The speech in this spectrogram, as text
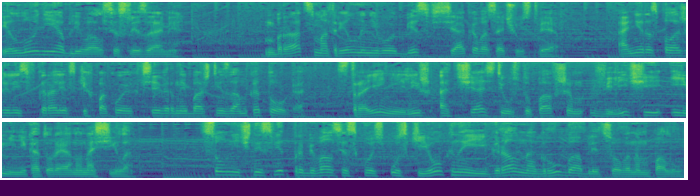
Элоний обливался слезами. Брат смотрел на него без всякого сочувствия. Они расположились в королевских покоях в северной башне замка Тога, строении лишь отчасти уступавшим в величии имени, которое оно носило. Солнечный свет пробивался сквозь узкие окна и играл на грубо облицованном полу.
